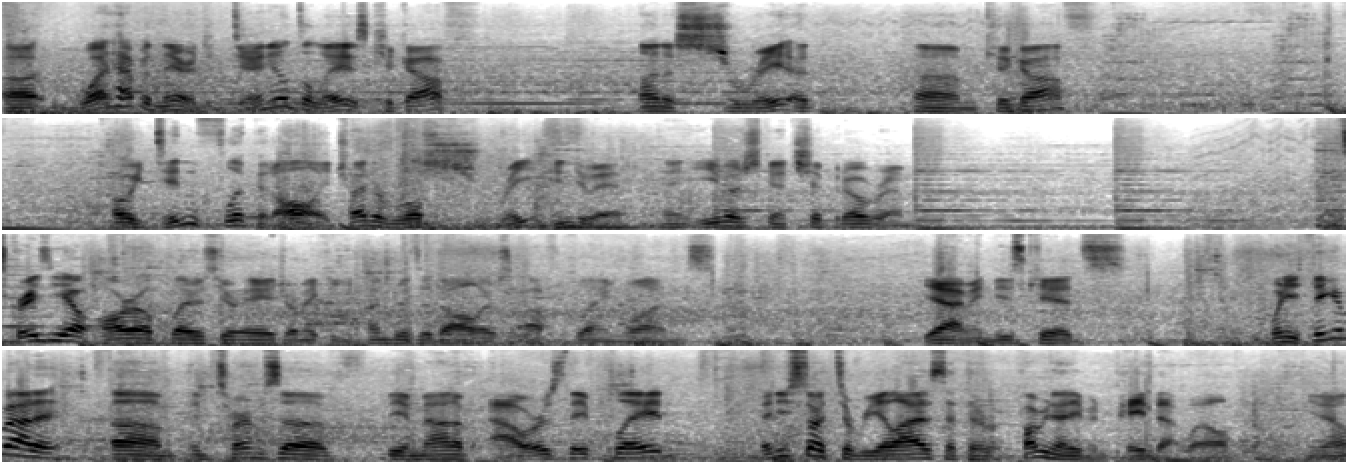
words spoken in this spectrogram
Uh, what happened there? Did Daniel delay his kickoff on a straight uh, um, kickoff? Oh, he didn't flip at all. He tried to roll straight into it, and Evoh's just going to chip it over him. It's crazy how RL players your age are making hundreds of dollars off playing ones. Yeah, I mean, these kids... When you think about it um, in terms of the amount of hours they've played, then you start to realize that they're probably not even paid that well. You know?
